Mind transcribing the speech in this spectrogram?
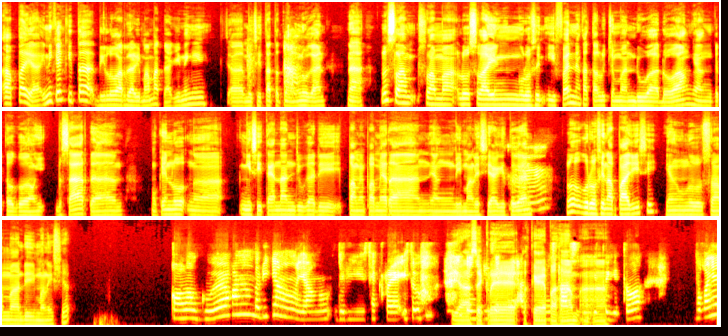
apa ya, ini kan kita di luar dari Mamat ya, gini nih, eee, bercerita tentang Heeh. lu kan. Nah, lu selam selama lu selain ngurusin event yang kata lu cuman 2 doang yang ketergolong i besar dan mungkin lu nge ngisi tenan juga di pamer-pameran yang di Malaysia gitu kan. Mhm. Lu ngurusin apa aja sih yang lu selama di Malaysia? Kalau gue kan tadi yang yang jadi sekre itu, Ya, sekre sekre, oke paham, gitu-gitu. Pokoknya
